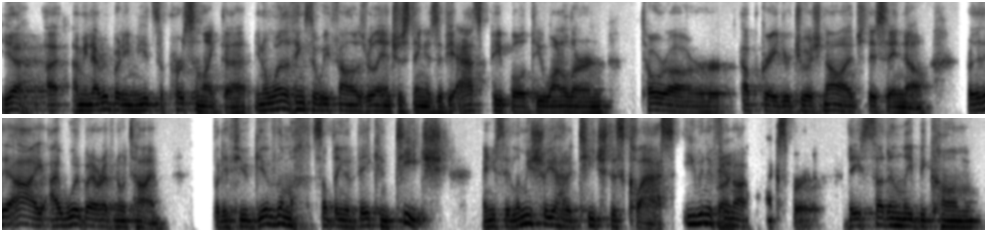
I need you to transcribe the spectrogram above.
Yeah, I, I, mean, everybody needs a person like that. You know, one of the things that we found was really interesting is if you ask people, do you want to learn Torah or upgrade your Jewish knowledge? They say no. Or they say, ah, I, I would, but I don't have no time. But if you give them something that they can teach and you say, let me show you how to teach this class, even if right. you're not an expert, they suddenly become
